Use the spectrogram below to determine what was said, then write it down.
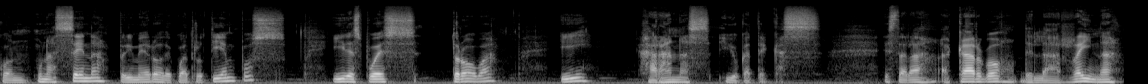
con una cena primero de cuatro tiempos y después trova y jaranas yucatecas. Estará a cargo de la reina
